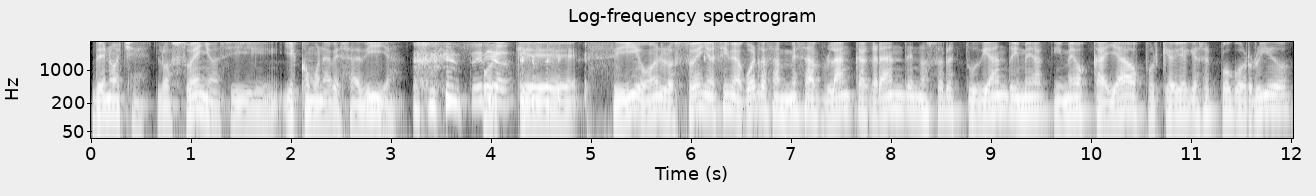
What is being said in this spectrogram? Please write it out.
de noche, los sueños así, y es como una pesadilla. ¿En serio? Porque sí, bueno, los sueños, así me acuerdo, esas mesas blancas grandes, nosotros estudiando y medio, y medios callados porque había que hacer poco ruido,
